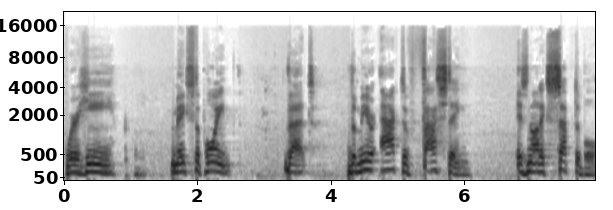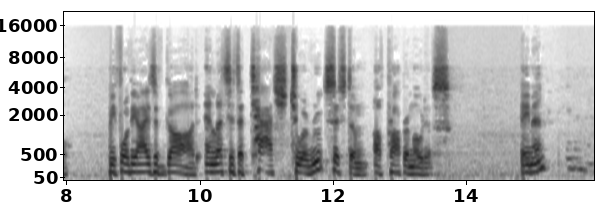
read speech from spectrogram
where he makes the point that the mere act of fasting is not acceptable before the eyes of God unless it's attached to a root system of proper motives. Amen? Amen?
